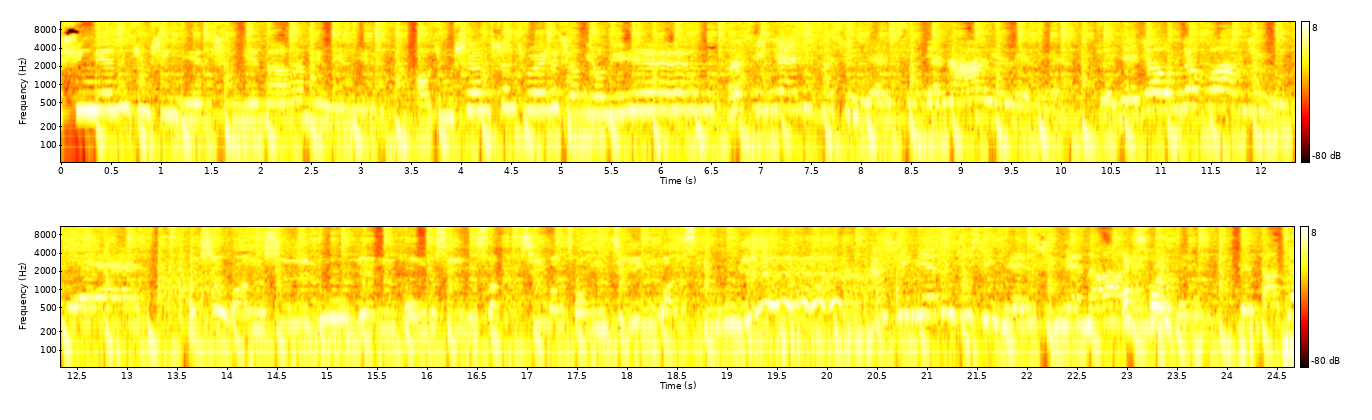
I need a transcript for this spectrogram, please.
新年，祝新年，新年啊年连年，爆竹声声吹得像有年。贺新年，祝新年，新年啊年连年，岁月悠悠，光阴如箭。回首往事如烟，痛过心酸，希望从今万事如愿。贺新年，祝新年，新年啊年连年，愿大家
